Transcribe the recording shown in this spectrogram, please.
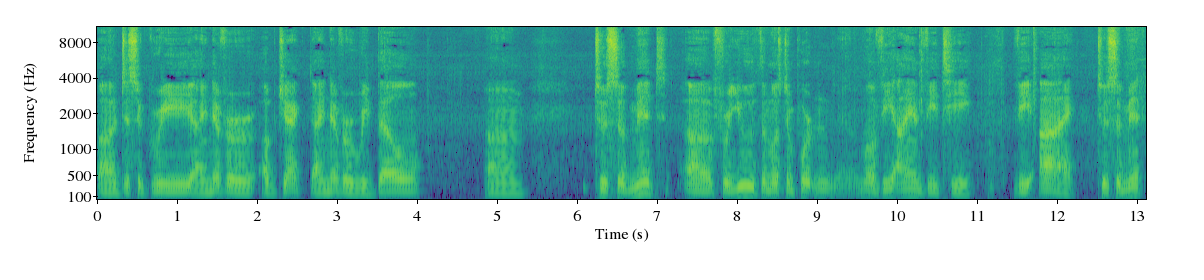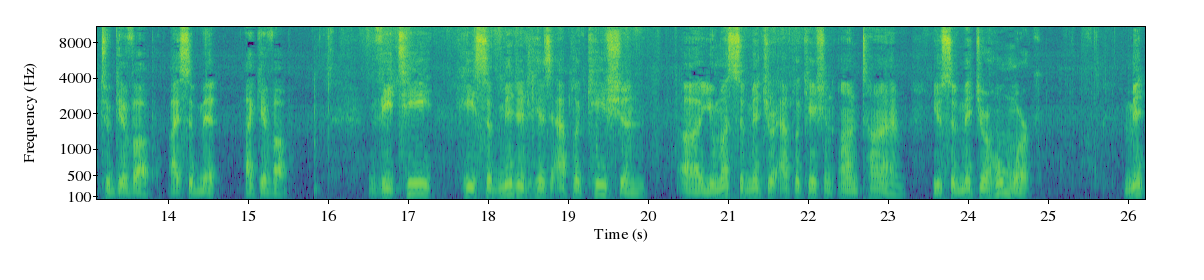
uh, disagree, I never object, I never rebel. Um, to submit, uh, for you, the most important, well, VI and VT. VI, to submit, to give up. I submit, I give up. VT, he submitted his application. Uh, you must submit your application on time. You submit your homework. Mit,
